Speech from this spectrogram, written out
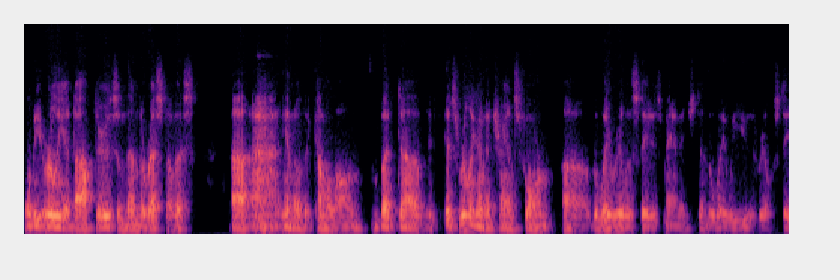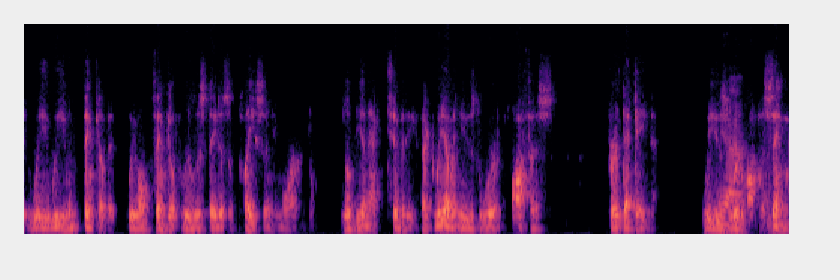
there'll be early adopters and then the rest of us, uh, you know, that come along. But uh, it, it's really going to transform the way real estate is managed and the way we use real estate. We, we even think of it. We won't think of real estate as a place anymore It'll be an activity. In fact, we haven't used the word office for a decade. We use Yeah. the word officing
